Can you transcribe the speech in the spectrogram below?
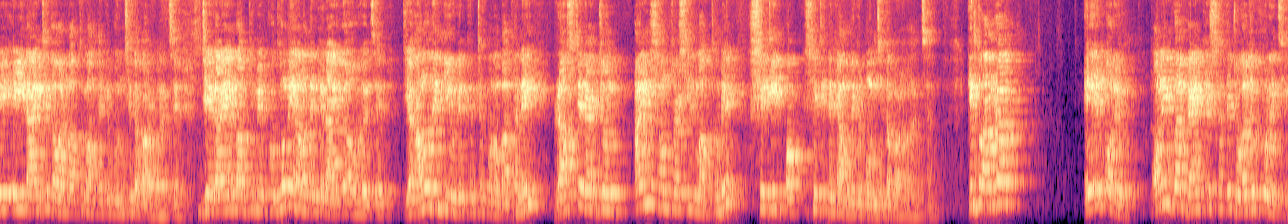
এই এই রায়টি দেওয়ার মাধ্যমে আমাদেরকে বঞ্চিত করা হয়েছে। যে রায়ের মাধ্যমে প্রথমে আমাদেরকে রায় দেওয়া হয়েছে যে আমাদের নিয়োগের ক্ষেত্রে কোনো বাধা নেই, রাষ্ট্রের একজন আইন সন্ত্রাসীর মাধ্যমে সেটির সেটি থেকে আমাদেরকে বঞ্চিত করা হয়েছে। কিন্তু আমরা এরপরেও অনেকবার ব্যাংকের সাথে যোগাযোগ করেছি।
